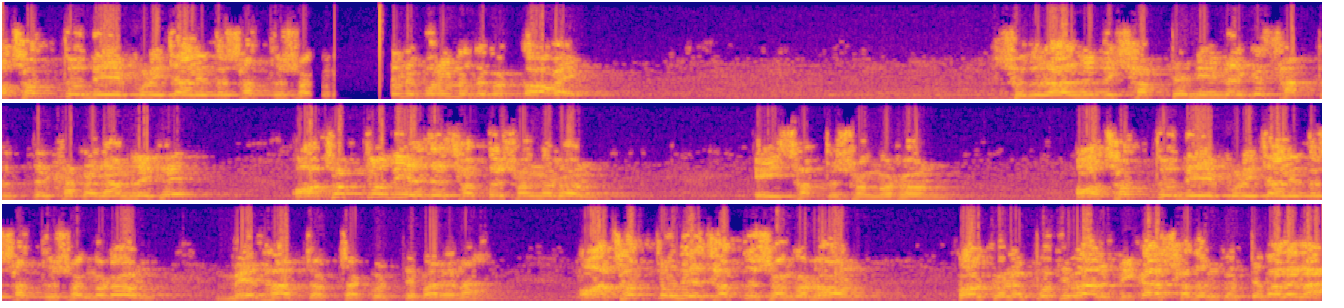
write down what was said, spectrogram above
অছত্র দিয়ে পরিচালিত ছাত্র সংগঠনে পরিণত করতে হবে। শুধু রাজনৈতিক স্বার্থে, নিজেদেরকে ছাত্রত্বের খাতায় নাম লিখে অছত্র দিয়ে যে ছাত্র সংগঠন, এই ছাত্র সংগঠন অছত্র দিয়ে পরিচালিত ছাত্র সংগঠন মেধা চর্চা করতে পারে না। অছত্র দিয়ে ছাত্র সংগঠন কখনো প্রতিভার বিকাশ সাধন করতে পারে না।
